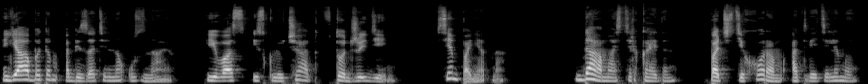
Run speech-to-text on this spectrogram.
я об этом обязательно узнаю. И вас исключат в тот же день. Всем понятно? Да, мастер Кайден. Почти хором ответили мы.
